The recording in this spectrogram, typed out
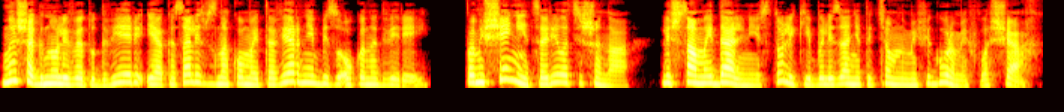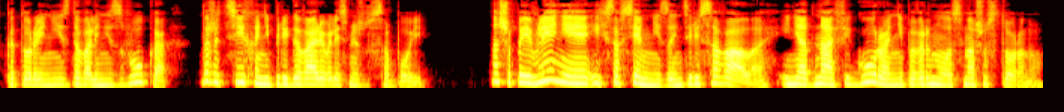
Мы шагнули в эту дверь и оказались в знакомой таверне без окон и дверей. В помещении царила тишина. Лишь самые дальние столики были заняты темными фигурами в плащах, которые не издавали ни звука, даже тихо не переговаривались между собой. Наше появление их совсем не заинтересовало, и ни одна фигура не повернулась в нашу сторону.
